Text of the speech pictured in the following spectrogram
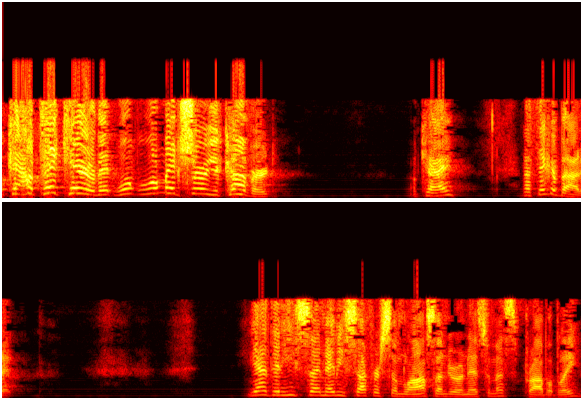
okay, I'll take care of it. We'll, we'll make sure you're covered. Okay? Now think about it. Yeah, did he say maybe suffer some loss under Onesimus? Probably.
